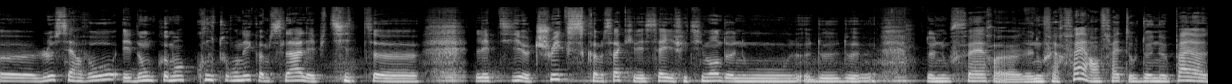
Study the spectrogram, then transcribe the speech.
euh, le cerveau et donc comment contourner comme cela les petites euh, les petits tricks comme ça qu'il essaye effectivement de nous de, de, de nous faire de nous faire faire en fait ou de ne pas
